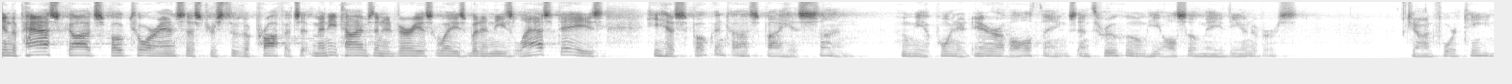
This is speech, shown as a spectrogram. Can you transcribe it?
In the past, God spoke to our ancestors through the prophets at many times and in various ways, but in these last days, He has spoken to us by His Son, whom He appointed heir of all things, and through whom He also made the universe. John 14.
